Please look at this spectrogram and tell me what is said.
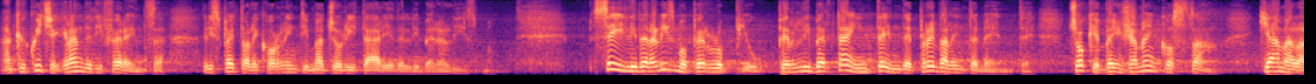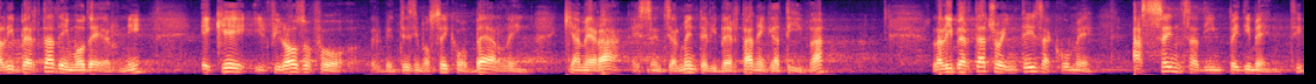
Anche qui c'è grande differenza rispetto alle correnti maggioritarie del liberalismo. Se il liberalismo per lo più per libertà intende prevalentemente ciò che Benjamin Constant chiama la libertà dei moderni e che il filosofo del XX secolo Berlin chiamerà essenzialmente libertà negativa, la libertà cioè intesa come assenza di impedimenti,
